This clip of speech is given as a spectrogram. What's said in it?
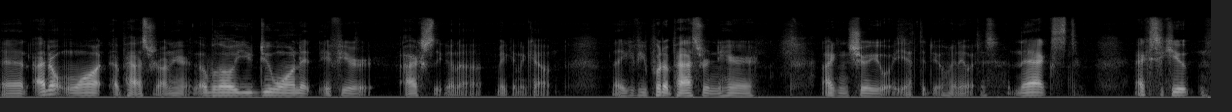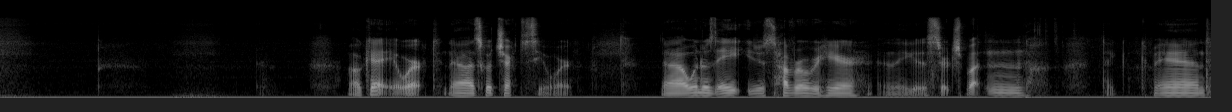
And I don't want a password on here, although you do want it if you're actually going to make an account. Like if you put a password in here, I can show you what you have to do. Anyways, next, execute. Okay, it worked. Now let's go check to see it worked. Now Windows 8, you just hover over here, and then you get a search button, type command,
